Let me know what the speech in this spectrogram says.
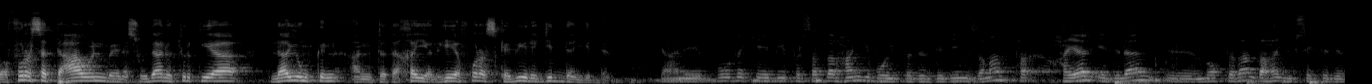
وفرص التعاون بين السودان وتركيا لا يمكن أن تتخيل هي فرص كبيرة جدا جدا. Yani buradaki bir fırsatlar hangi boyuttadır dediğimiz zaman ta- hayal edilen e, noktadan daha yüksektedir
